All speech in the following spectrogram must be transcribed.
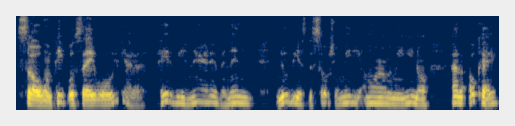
So when people say, "Well, you gotta pay to be a Knarrative," and then Knubia is the social media arm. I mean, you know, okay.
